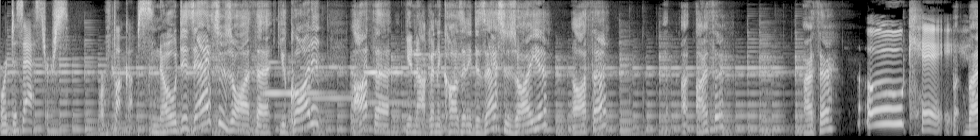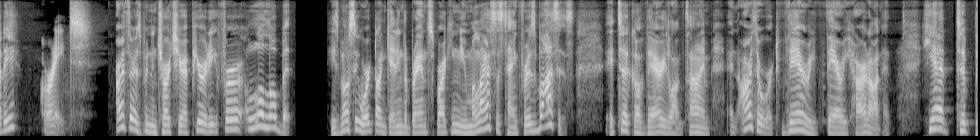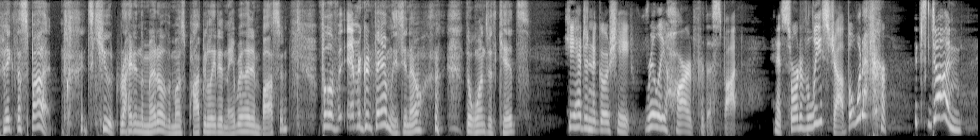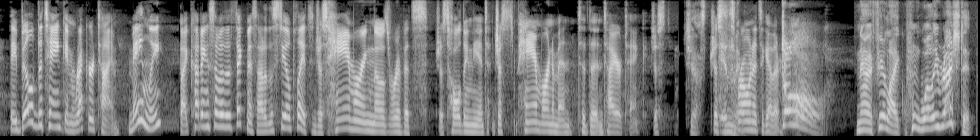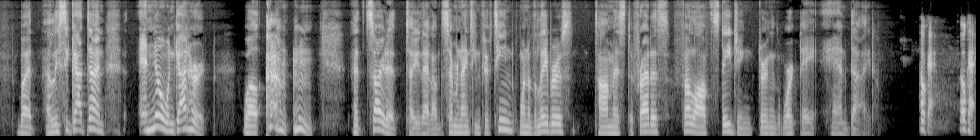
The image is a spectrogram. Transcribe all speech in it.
or disasters or fuck ups. No disasters, Arthur. You got it? Arthur, you're not going to cause any disasters, are you? Arthur? Uh, Arthur? Arthur? Okay. B- buddy? Great. Arthur has been in charge here at Purity for a little, little bit. He's mostly worked on getting the brand sparking new molasses tank for his bosses. It took a very long time, and Arthur worked very, very hard on it. He had to pick the spot. It's cute, right in the middle of the most populated neighborhood in Boston, full of immigrant families, you know? the ones with kids. He had to negotiate really hard for this spot. And it's sort of a lease job, but whatever. It's done. They build the tank in record time, mainly by cutting some of the thickness out of the steel plates and just hammering those rivets, just holding the ent- just hammering them in to the entire tank. Just Just, just in there. throwing it together. Now, if you're like, well, he rushed it, but at least it got done and no one got hurt. Well, uh, sorry to tell you that on December 1915, one of the laborers, Thomas DeFratis, fell off staging during the workday and died. Okay. Okay.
